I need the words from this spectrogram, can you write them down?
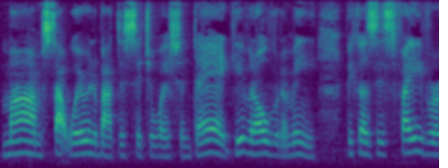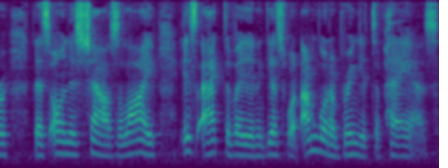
Mom, stop worrying about this situation. Dad, give it over to me because this favor that's on this child's life is activated. And guess what? I'm going to bring it to pass.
